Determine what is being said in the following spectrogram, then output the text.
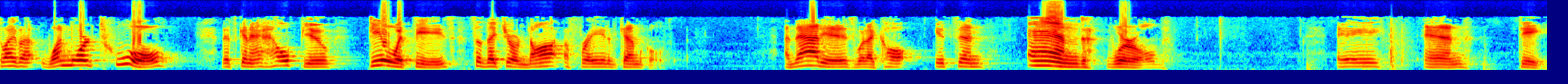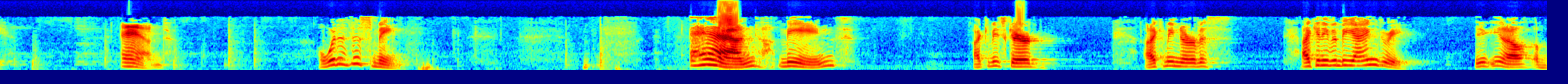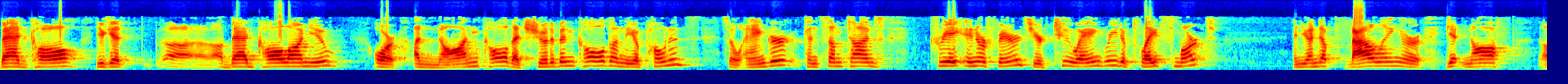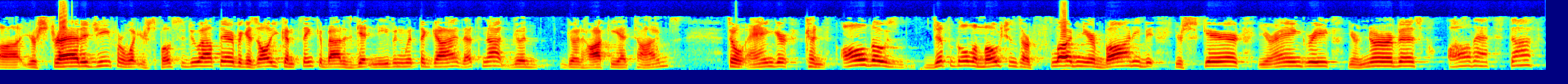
So I have one more tool that's going to help you deal with these so that you're not afraid of chemicals. And that is what I call it's an and world. A N D. And. Well, what does this mean? And means I can be scared. I can be nervous. I can even be angry. You, you know, a bad call. You get uh, a bad call on you or a non-call that should have been called on the opponents. So anger can sometimes create interference. You're too angry to play smart and you end up fouling or getting off uh, your strategy for what you're supposed to do out there because all you can think about is getting even with the guy. That's not good, good hockey at times. So anger, can, all those difficult emotions are flooding your body. You're scared, you're angry, you're nervous, all that stuff.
